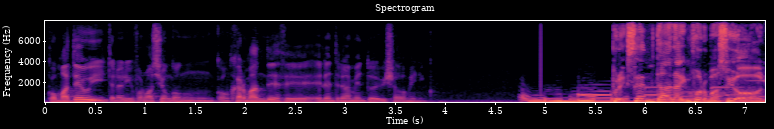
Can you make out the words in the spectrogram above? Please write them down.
con Mateo y tener información con, con Germán desde el entrenamiento de Villadomínico. Presenta la información.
